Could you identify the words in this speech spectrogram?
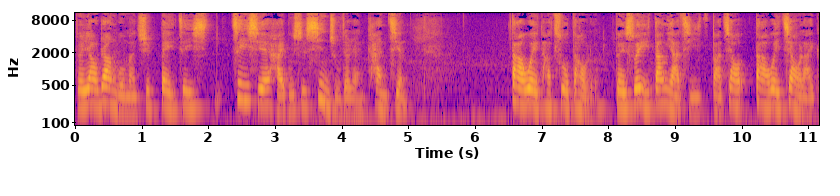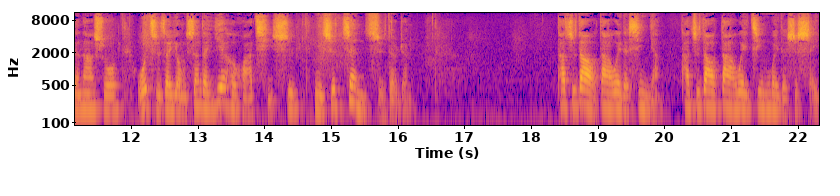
对，要让我们去被这一这一些还不是信主的人看见。大卫他做到了，对，所以当雅吉把叫大卫叫来跟他说：“我指着永生的耶和华起誓，你是正直的人。”他知道大卫的信仰，他知道大卫敬畏的是谁，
